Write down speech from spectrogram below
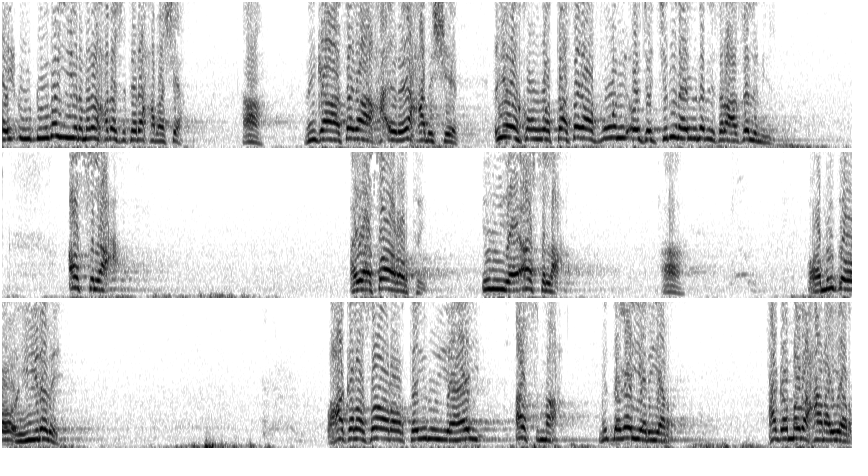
ay dhuudhuuban yihiin man xabashat reer xabashe ninkaa asagaa reer xabisheed ciidanka uu wata asagaa fuuli oo jajabinayu nabig sal l slam yihi aslac ayaa soo aroortay inuu yahay aslac. Oo mid oo hiiro leh. Waxaa kaloo soo aroortay inuu yahay asmac mid dhaga yar yar xagga madaxana yar.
